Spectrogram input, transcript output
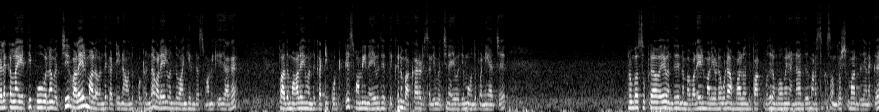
விளக்கெல்லாம் ஏற்றி பூவெல்லாம் வச்சு வளையல் மாலை வந்து கட்டி நான் வந்து போட்டிருந்தேன். வளையல் வந்து வாங்கியிருந்தேன் சுவாமிக்காக இப்போ அது மாலையும் வந்து கட்டி போட்டுட்டு சுவாமி நைவேத்தியத்துக்கு நம்ம அக்காரோட சிலையும் வச்சு நைவேத்தியமும் வந்து பண்ணியாச்சு. ரொம்ப சூப்பராகவே வந்து நம்ம வளையல் மாலையோட கூட அம்பாள் வந்து பார்க்கும்போது ரொம்பவுமே நல்லா இருந்தது. மனசுக்கு சந்தோஷமாக இருந்தது எனக்கு.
